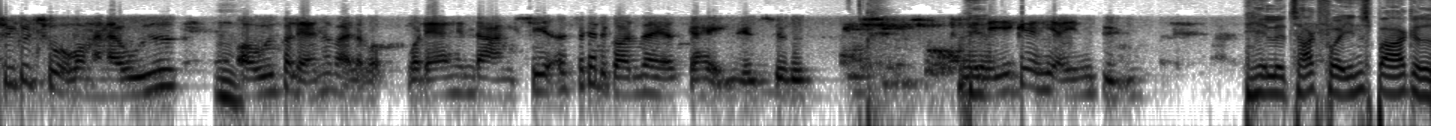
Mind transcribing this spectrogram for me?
cykeltur, hvor man er ude Mm. og ude på landevejen, eller hvor, hvor det er hen, der er arrangeret, så kan det godt være, at jeg skal have en elcykel. Men ikke herinde i byen. Helle, tak for indsparket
